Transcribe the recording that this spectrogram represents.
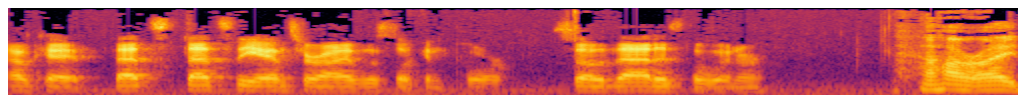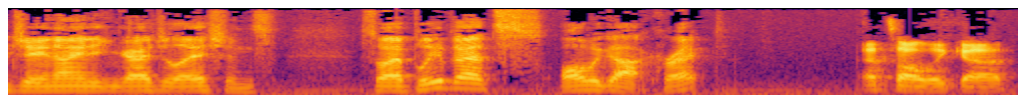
Okay, that's that's the answer I was looking for. So that is the winner. All right, J90, congratulations. So I believe that's all we got, correct? That's all we got.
